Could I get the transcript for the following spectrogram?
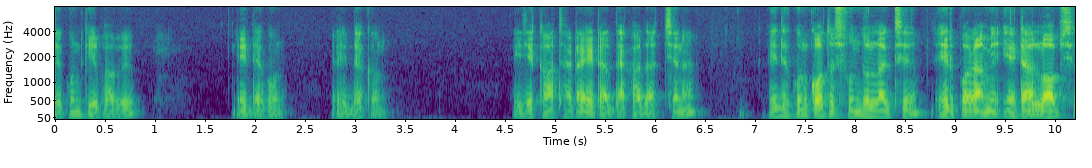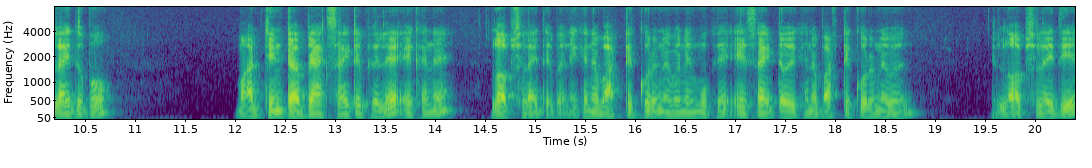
দেখুন কীভাবে। এই দেখুন এই দেখুন, এই যে কাঁথাটা এটা দেখা যাচ্ছে না। এই দেখুন কত সুন্দর লাগছে। এরপর আমি এটা লব সেলাই দেবো। মার্জিনটা ব্যাক সাইডে ফেলে এখানে লব সেলাই দেবেন। এখানে বারটেক করে নেবেন এই মুখে, এই সাইডটাও এখানে বারটেক করে নেবেন। লব সেলাই দিয়ে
